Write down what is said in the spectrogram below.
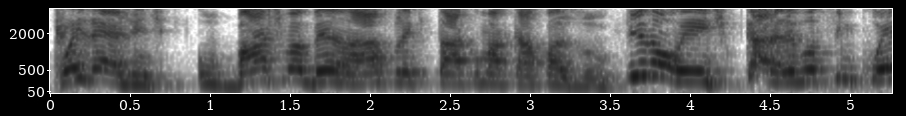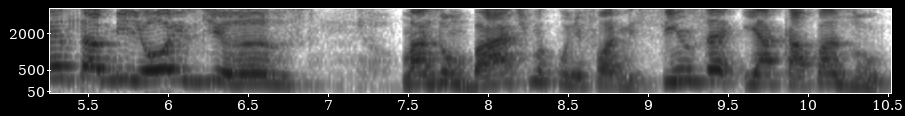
Pois é, gente, o Batman Ben Affleck tá com uma capa azul. Finalmente, cara, levou 50 milhões de anos. Mas um Batman com uniforme cinza e a capa azul.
